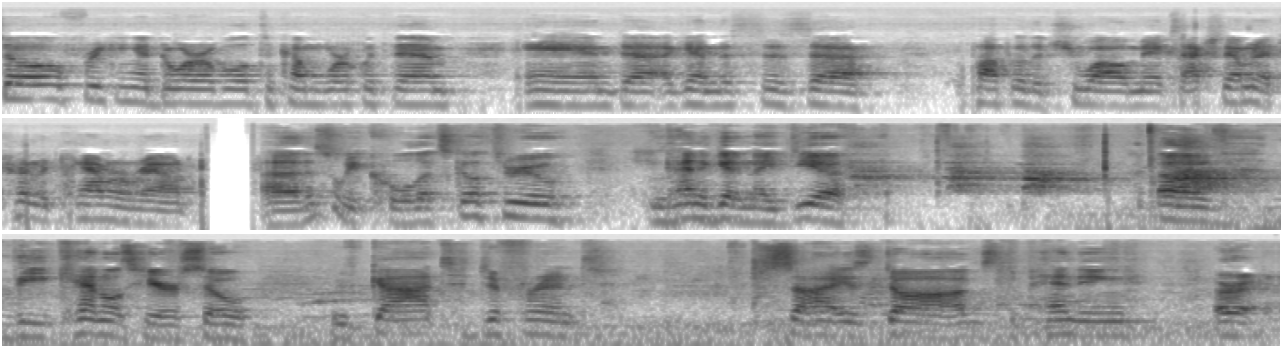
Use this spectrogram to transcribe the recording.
so freaking adorable to come work with them. And uh, again, this is uh, Paco the Chihuahua mix. Actually, I'm going to turn the camera around. Uh, this will be cool. Let's go through. You can kind of get an idea of the kennels here. So we've got different size dogs depending, or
